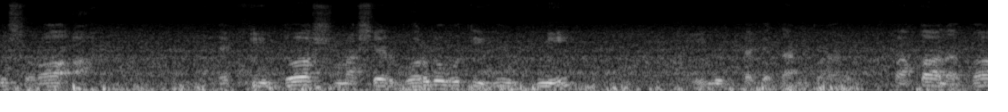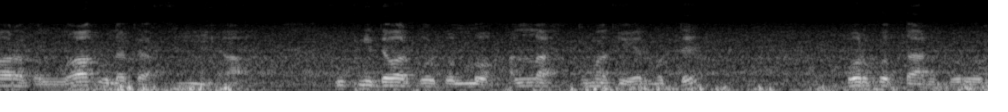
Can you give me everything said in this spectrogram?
উসরা একটি দশ মাসের গর্ভবতী উটনি এই লোকটাকে দান করা হলো। ফাকালা, বারাকাল্লাহু লাকা ফিহা। উটনি দেওয়ার পর বলল, আল্লাহ তোমাকে এর মধ্যে বরকত দান করুন।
